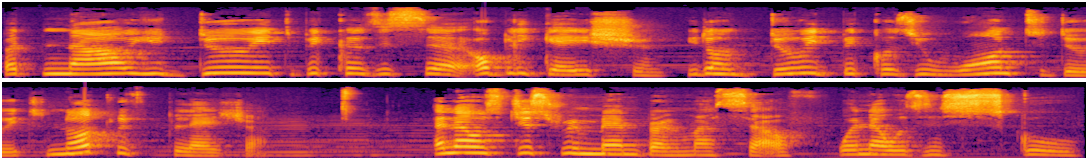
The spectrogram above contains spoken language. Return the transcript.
But now you do it because it's an obligation. You don't do it because you want to do it, not with pleasure. And I was just remembering myself when I was in school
